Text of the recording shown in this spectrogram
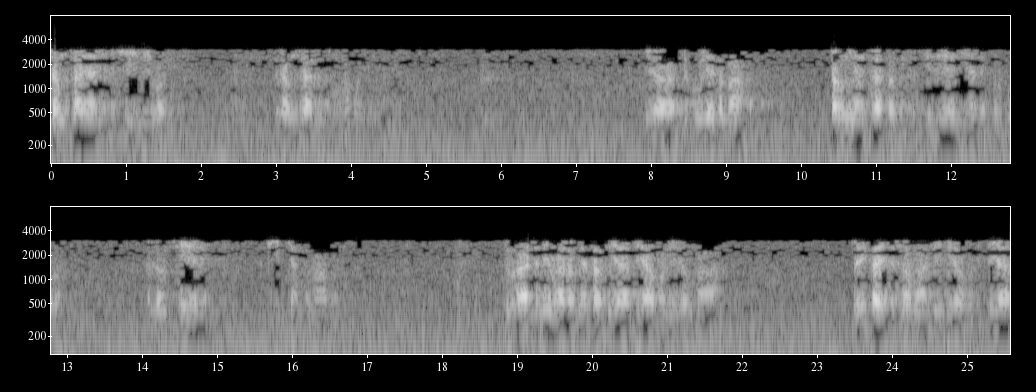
တောင်းစားရတဲ့အခြေအနေပေါ့။တောင်းစားလို့ဆိုမှာပေါ့။ဒါတော့ဒီကိုယ်ရဲ့သမားတောင်းရစတော့ပြီးသိစေရနေရတဲ့ပုဂ္ဂိုလ်အလုံးသိရတဲ့ဖြစ်ကြသမားပေါ့။ သူဟာဒီနေ့မှာတော့မြတ်စွာဘုရားတရားဟောနေတော့မှာပြိဿရဲ့အဆုံးမှာနေပြီးတော့တရား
